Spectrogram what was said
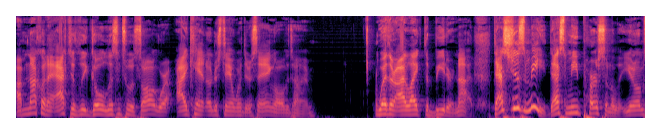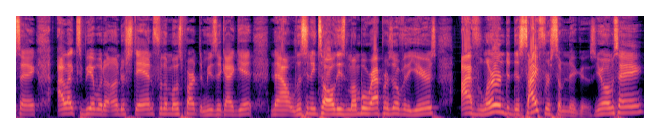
I'm not going to actively go listen to a song where I can't understand what they're saying all the time whether I like the beat or not. That's just me. That's me personally. You know what I'm saying? I like to be able to understand for the most part the music I get. Now, listening to all these mumble rappers over the years, I've learned to decipher some niggas. You know what I'm saying?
